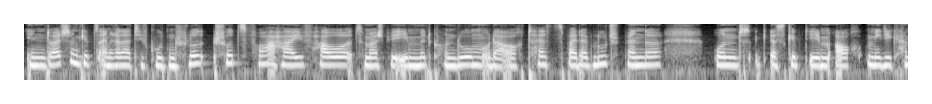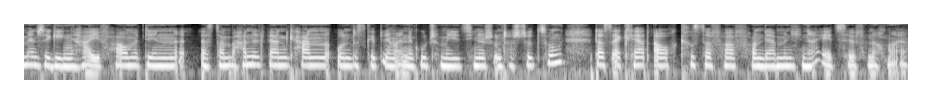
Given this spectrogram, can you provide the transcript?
In Deutschland gibt es einen relativ guten Schutz vor HIV, zum Beispiel eben mit Kondomen oder auch Tests bei der Blutspende. Und es gibt eben auch Medikamente gegen HIV, mit denen es dann behandelt werden kann. Und es gibt eben eine gute medizinische Unterstützung. Das erklärt auch Christopher von der Münchner AIDS-Hilfe nochmal.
